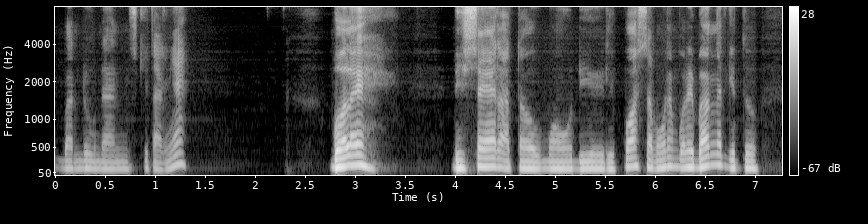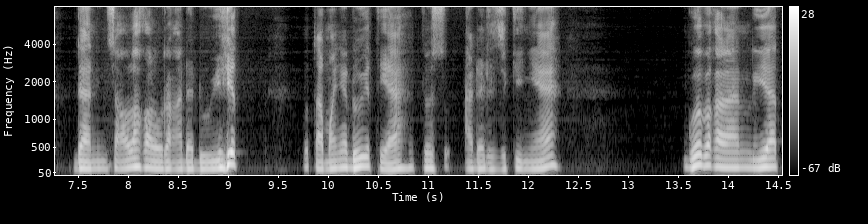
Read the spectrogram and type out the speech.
Bandung dan sekitarnya boleh di share atau mau di repost sama orang boleh banget gitu. Dan insya Allah kalau orang ada duit utamanya duit ya terus ada rezekinya gue bakalan lihat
